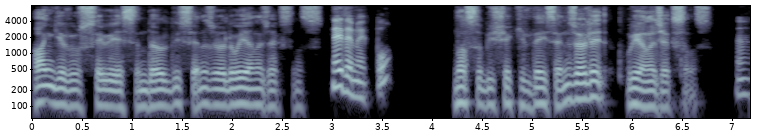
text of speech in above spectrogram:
hangi ruh seviyesinde öldüyseniz öyle uyanacaksınız. Ne demek bu? Nasıl bir şekildeyseniz öyle uyanacaksınız. Hmm.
